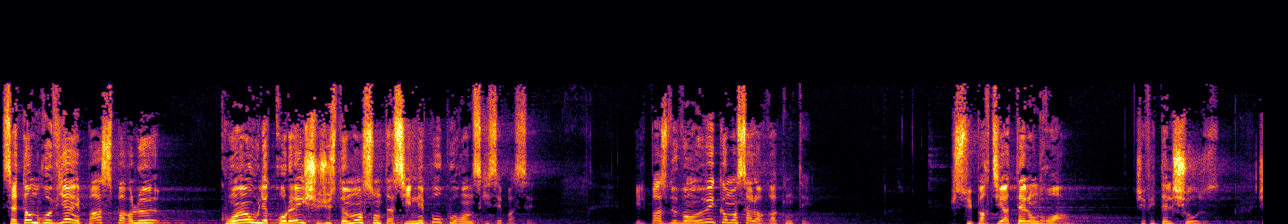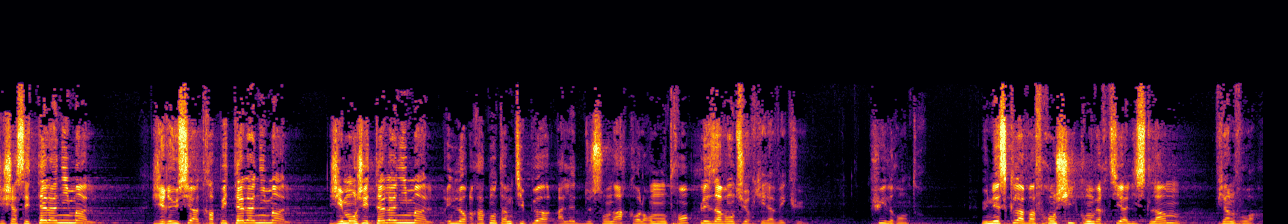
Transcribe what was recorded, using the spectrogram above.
Cet homme revient et passe par le coin où les Quraysh justement sont assis. Il n'est pas au courant de ce qui s'est passé. Il passe devant eux et commence à leur raconter. Je suis parti à tel endroit, j'ai fait telle chose, j'ai chassé tel animal, j'ai réussi à attraper tel animal, j'ai mangé tel animal. Il leur raconte un petit peu à l'aide de son arc en leur montrant les aventures qu'il a vécues. Puis il rentre. Une esclave affranchie convertie à l'islam vient le voir.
